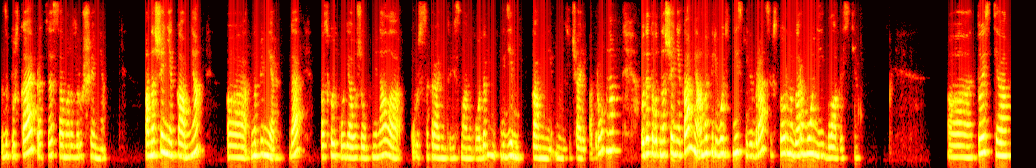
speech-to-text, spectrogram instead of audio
запуская процесс саморазрушения. А ношение камня, например, да, поскольку я уже упоминала курс сакральный талисман года, где камни мы изучали подробно, вот это вот ношение камня, оно переводит низкие вибрации в сторону гармонии и благости. А, то есть а,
